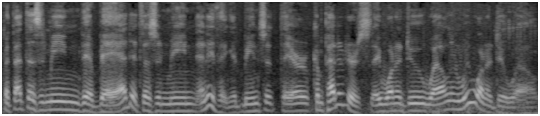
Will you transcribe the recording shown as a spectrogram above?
But that doesn't mean they're bad. It doesn't mean anything. It means that they're competitors. They want to do well, and we want to do well.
